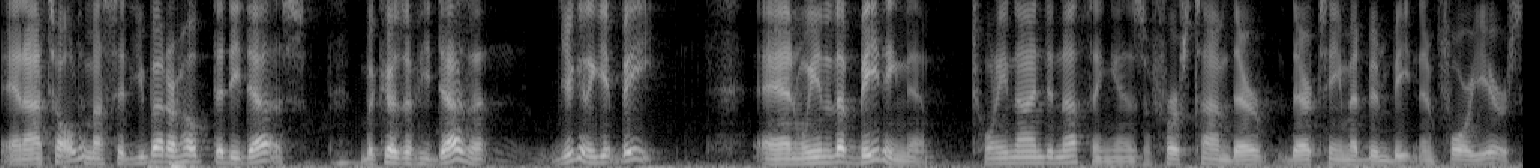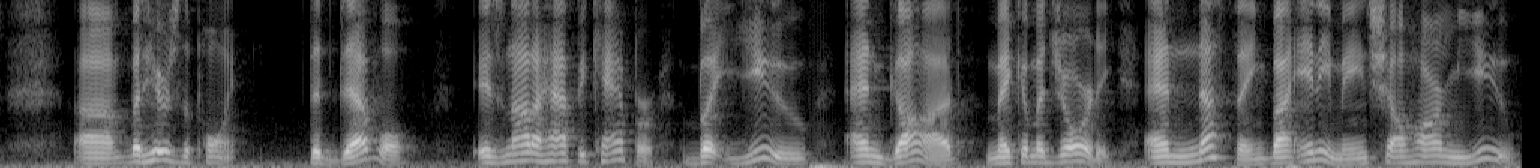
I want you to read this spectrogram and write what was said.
And I told him, I said, You better hope that he does. Because if he doesn't, you're gonna get beat. And we ended up beating them. 29 to nothing. And it was the first time their their team had been beaten in four years. Um, but here's the point: the devil is not a happy camper, but you and God make a majority, and nothing by any means shall harm you.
